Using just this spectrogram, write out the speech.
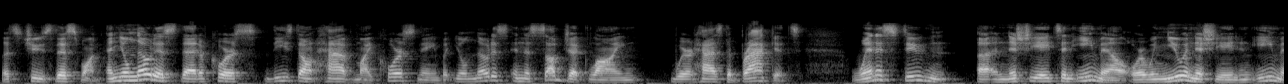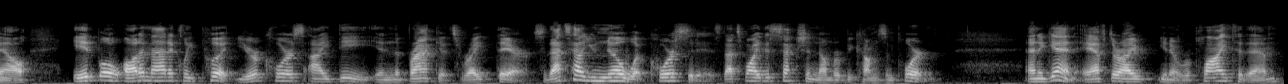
Let's choose this one. And you'll notice that, of course, these don't have my course name, but you'll notice in the subject line where it has the brackets, when a student uh, initiates an email or when you initiate an email, it will automatically put your course ID in the brackets right there. So that's how you know what course it is. That's why the section number becomes important. And again, after I, you know, reply to them,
